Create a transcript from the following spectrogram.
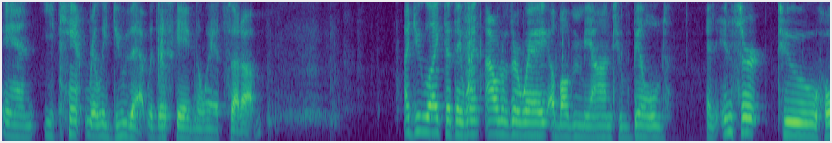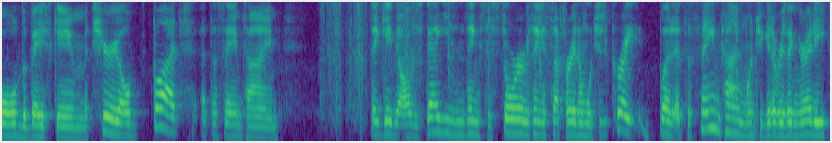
And you can't really do that with this game the way it's set up. I do like that they went out of their way above and beyond to build an insert to hold the base game material, but at the same time, they gave you all these baggies and things to store everything and separate them, which is great. But at the same time, once you get everything ready,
